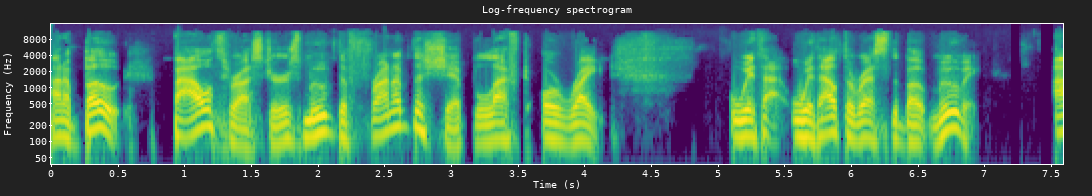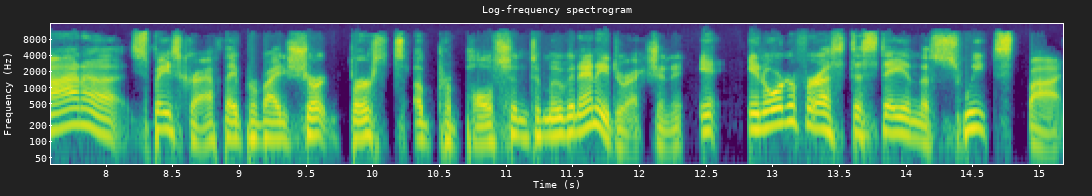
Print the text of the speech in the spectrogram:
On a boat, bow thrusters move the front of the ship left or right without without the rest of the boat moving. On a spacecraft, they provide short bursts of propulsion to move in any direction. In, in order for us to stay in the sweet spot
